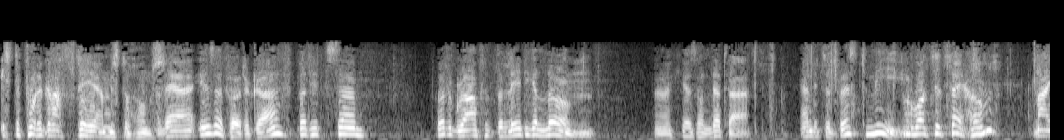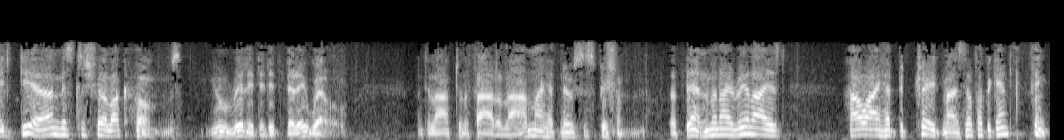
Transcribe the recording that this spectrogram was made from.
is the photograph there, Mr. Holmes? There is a photograph, but it's a photograph of the lady alone. Uh, here's a letter, and it's addressed to me. Well, what's it say, Holmes? My dear Mr. Sherlock Holmes, you really did it very well. Until after the fire alarm, I had no suspicion. But then, when I realized how I had betrayed myself, I began to think.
